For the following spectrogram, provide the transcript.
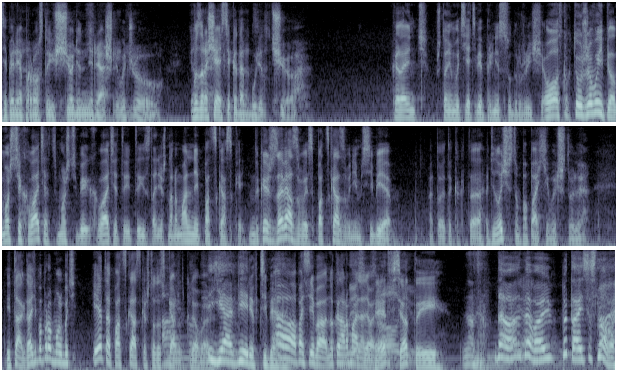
Теперь я просто еще один неряшливый Джоу. Возвращайся, когда будет чё. Когда-нибудь что-нибудь я тебе принесу, дружище. О, сколько ты уже выпил? Может, тебе хватит? Может, тебе хватит, и ты станешь нормальной подсказкой. Ну, ты, конечно, завязывай с подсказыванием себе. А то это как-то одиночеством попахивает, что ли. Итак, давайте попробуем, может быть, эта подсказка что-то скажет клевое. Я верю в тебя. А, спасибо. Ну-ка, нормально давай. Это все ты. Давай, давай, пытайся снова.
